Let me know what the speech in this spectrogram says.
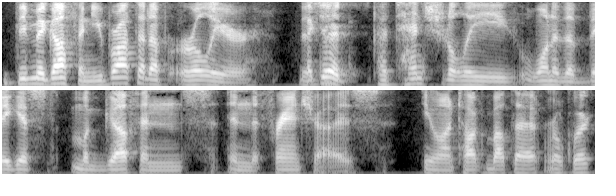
the MacGuffin you brought that up earlier. This I is did. potentially one of the biggest MacGuffins in the franchise. You want to talk about that real quick?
